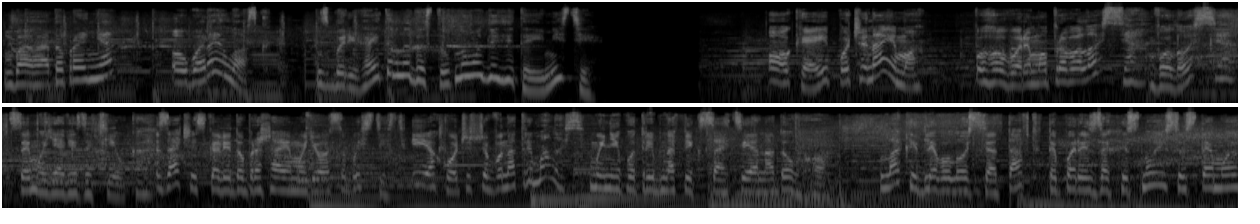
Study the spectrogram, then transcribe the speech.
Багато прання? Обери лоск. Зберігайте в недоступному для дітей місці. Окей, починаємо. Поговоримо про волосся. Волосся це моя візитівка. Зачіска відображає мою особистість, і я хочу, щоб вона трималась. Мені потрібна фіксація надовго. Лаки для волосся Тафт тепер із захисною системою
